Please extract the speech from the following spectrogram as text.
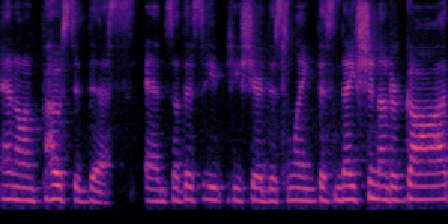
And on posted this, and so this he, he shared this link. This nation under God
